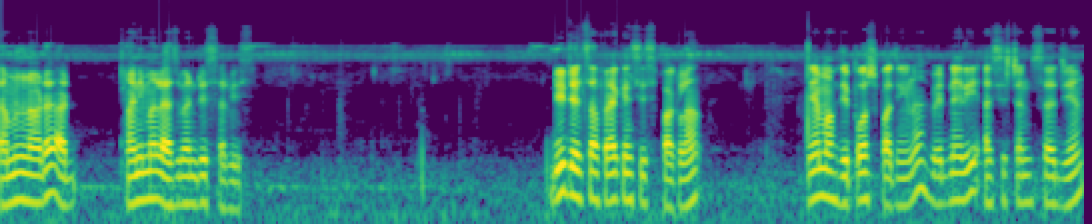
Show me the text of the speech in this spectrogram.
Tamil Nadu at animal husbandry service details of vacancies பார்க்கலாம். நேம் ஆஃப் தி போஸ்ட் பார்த்தீங்கன்னா veterinary assistant surgeon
